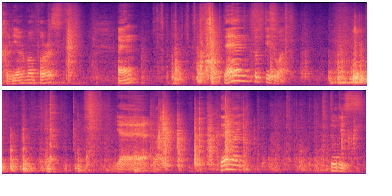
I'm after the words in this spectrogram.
Clear one first, and then put this one. Yeah, right. Then I do this.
